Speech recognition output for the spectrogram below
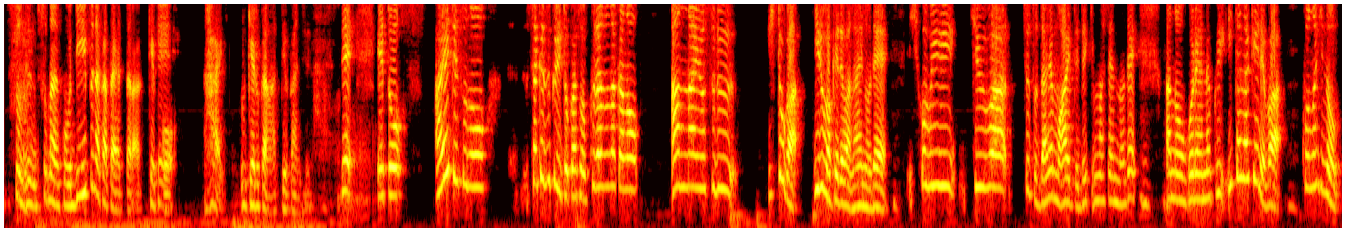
そ、そんなこうディープな方やったら結構、はい、受けるかなっていう感じです。で、えっ、と、あえてその、酒造りとかそう、蔵の中の案内をする人がいるわけではないので、仕込み中はちょっと誰もあえてできませんので、あの、ご連絡いただければ、この日の、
